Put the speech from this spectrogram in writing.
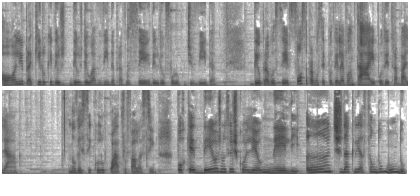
Olhe para aquilo que Deus, Deus deu a vida para você, Deus deu fôlego de vida, deu para você força para você poder levantar e poder trabalhar no versículo 4 fala assim: Porque Deus nos escolheu nele antes da criação do mundo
